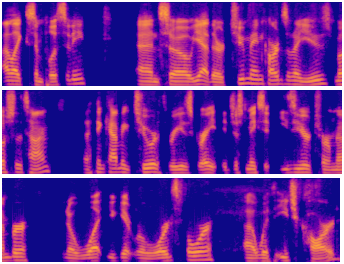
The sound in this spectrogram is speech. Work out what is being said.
I like simplicity, and so yeah, there are two main cards that I use most of the time. I think having two or three is great. It just makes it easier to remember, you know, what you get rewards for uh, with each card,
